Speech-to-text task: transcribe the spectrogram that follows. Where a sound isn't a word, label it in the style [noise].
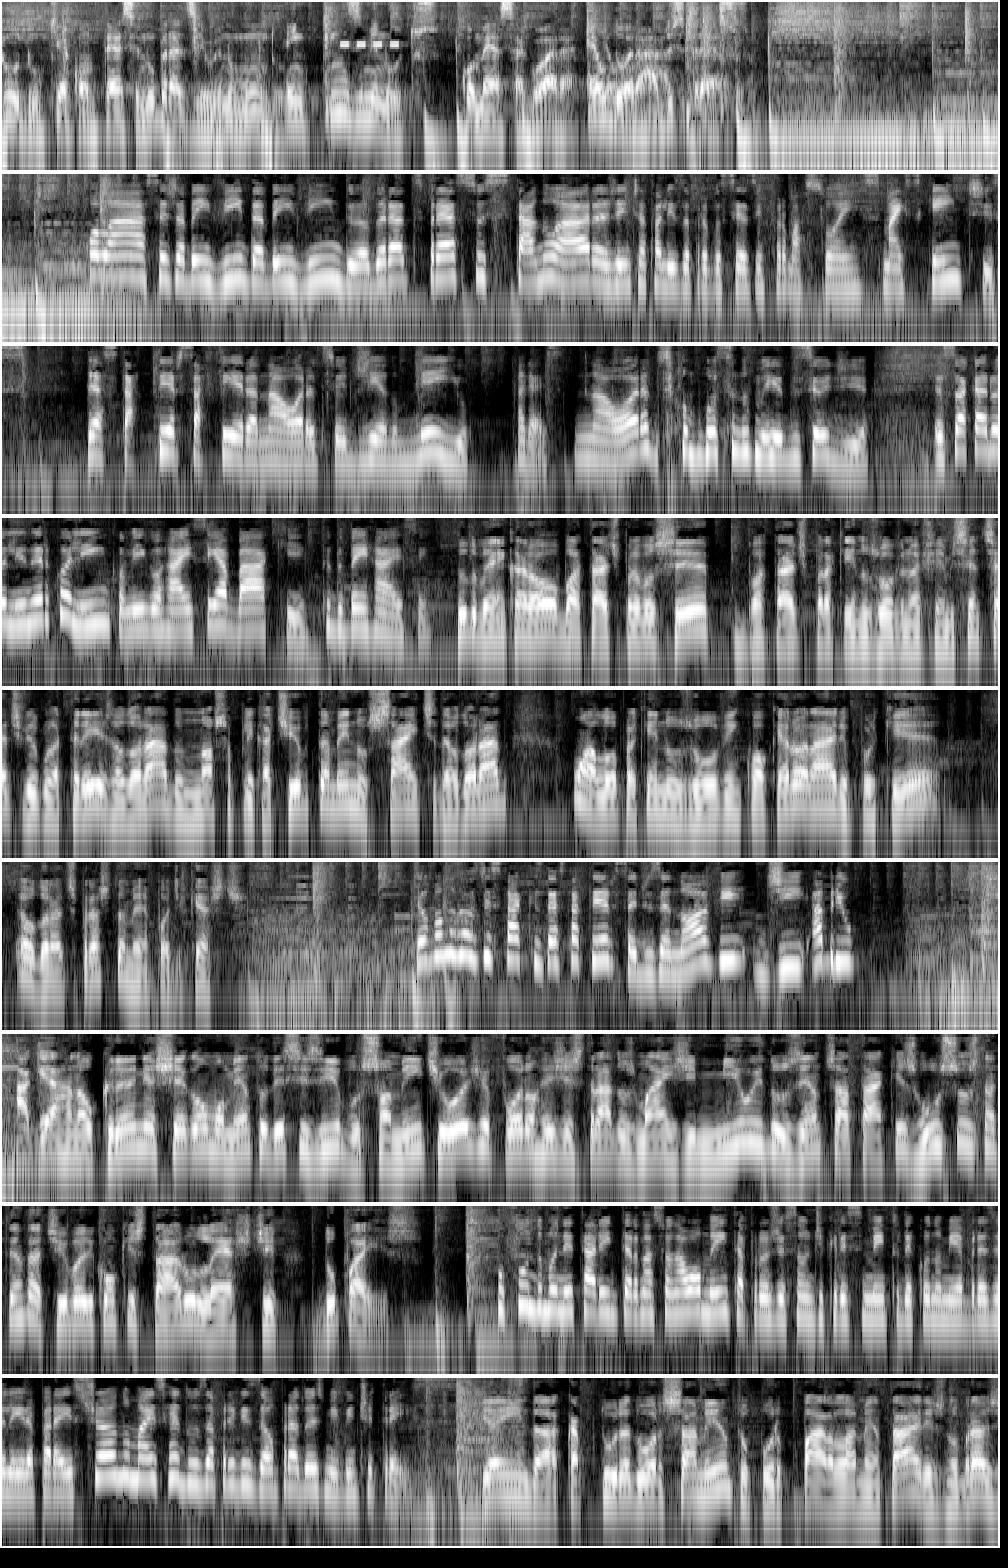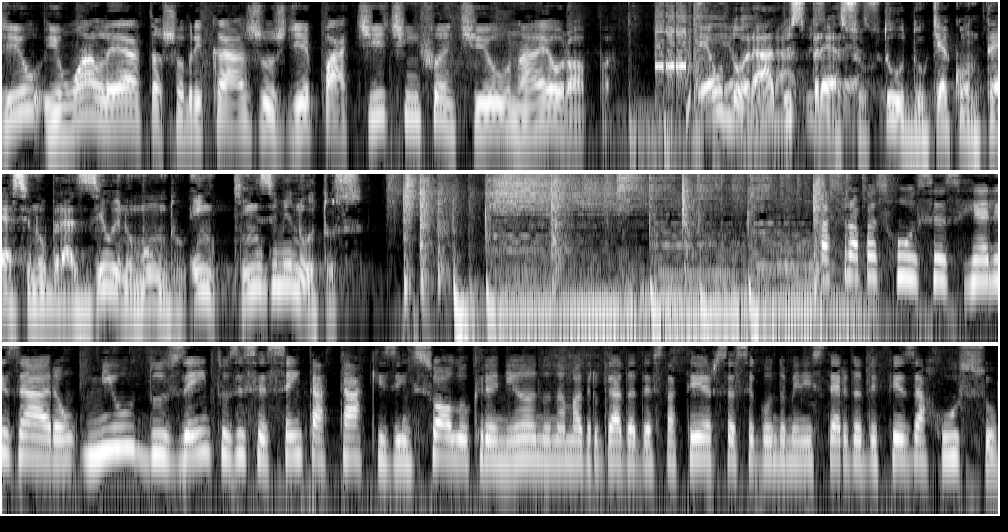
Tudo o que acontece no Brasil e no mundo em 15 minutos. Começa agora Eldorado Expresso. Olá, seja bem-vinda, bem-vindo. Eldorado Expresso está no ar. A gente atualiza para você as informações mais quentes desta terça-feira, na hora do seu dia, no meio Aliás, na hora do [laughs] seu almoço, no meio do seu dia. Eu sou a Carolina Ercolim, comigo Heisen Abac. Tudo bem, Heisen? Tudo bem, Carol. Boa tarde para você. Boa tarde para quem nos ouve no FM 107,3 Eldorado, no nosso aplicativo, também no site da Eldorado. Um alô para quem nos ouve em qualquer horário, porque Eldorado Expresso também é podcast. Então vamos aos destaques desta terça, 19 de abril. A guerra na Ucrânia chega a um momento decisivo. Somente hoje foram registrados mais de 1.200 ataques russos na tentativa de conquistar o leste do país. O Fundo Monetário Internacional aumenta a projeção de crescimento da economia brasileira para este ano, mas reduz a previsão para 2023. E ainda a captura do orçamento por parlamentares no Brasil e um alerta sobre casos de hepatite infantil na Europa. Eldorado Expresso. Tudo o que acontece no Brasil e no mundo em 15 minutos. As tropas russas realizaram 1.260 ataques em solo ucraniano na madrugada desta terça, segundo o Ministério da Defesa russo.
